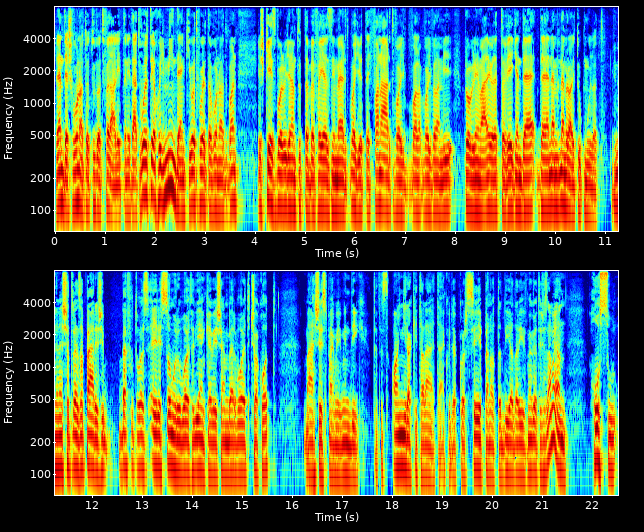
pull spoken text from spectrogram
rendes vonatot tudott felállítani. Tehát volt olyan, hogy mindenki ott volt a vonatban, és kézból ugye nem tudta befejezni, mert vagy jött egy fanárt, vagy, vagy valami problémája lett a végén, de, de nem, nem rajtuk múlott. Minden esetre ez a párizsi befutó, az egyrészt szomorú volt, hogy ilyen kevés ember volt csak ott, másrészt meg még mindig, tehát ezt annyira kitalálták, hogy akkor szépen ott a diadarív mögött, és ez nem olyan hosszú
